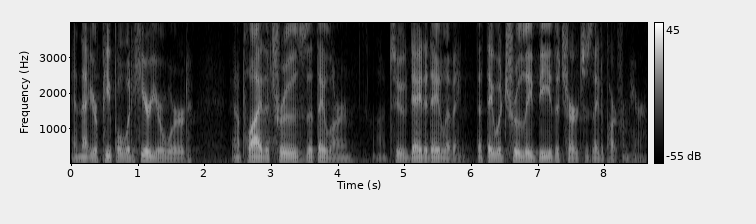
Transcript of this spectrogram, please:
and that your people would hear your word and apply the truths that they learn uh, to day to day living, that they would truly be the church as they depart from here.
